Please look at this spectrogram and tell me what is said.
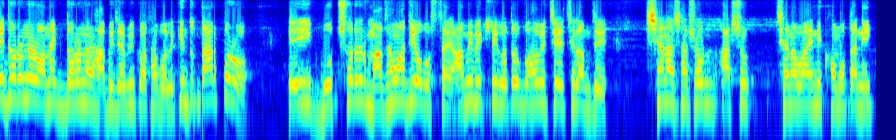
এই ধরনের অনেক ধরনের হাবিজাবি কথা বলে। কিন্তু তারপরও এই বছরের মাঝামাঝি অবস্থায় আমি ব্যক্তিগতভাবে চেয়েছিলাম যে সেনা শাসন আসুক, সেনাবাহিনী ক্ষমতা নিক,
